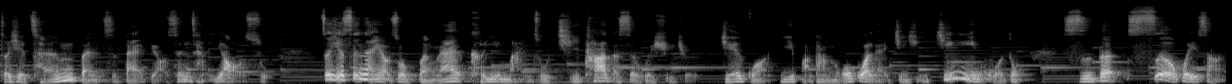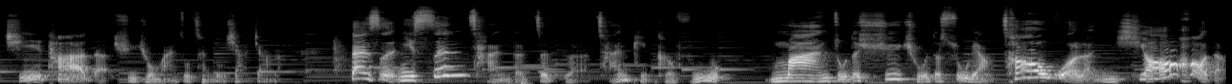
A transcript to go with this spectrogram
这些成本是代表生产要素，这些生产要素本来可以满足其他的社会需求，结果你把它挪过来进行经营活动，使得社会上其他的需求满足程度下降了，但是你生产的这个产品和服务。满足的需求的数量超过了你消耗的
